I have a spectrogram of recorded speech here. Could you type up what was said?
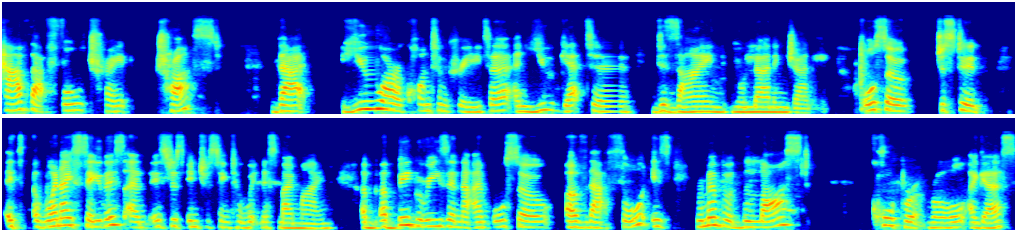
have that full tra- trust that you are a quantum creator and you get to design your learning journey also just to it's when I say this, and it's just interesting to witness my mind. A, a big reason that I'm also of that thought is remember the last corporate role, I guess,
